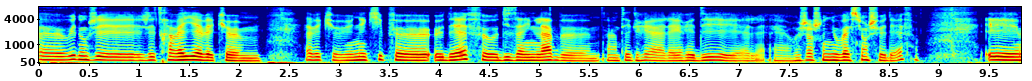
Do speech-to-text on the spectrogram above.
euh, oui, donc j'ai travaillé avec, euh, avec une équipe EDF euh, e au Design Lab intégré à la R&D et à la recherche et innovation chez EDF. Et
